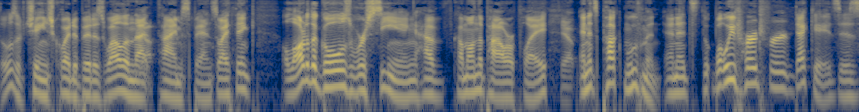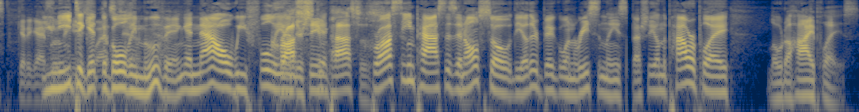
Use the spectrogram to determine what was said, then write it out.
those have changed quite a bit as well in that time span. So I think a lot of the goals we're seeing have come on the power play, Yep. and it's puck movement, and it's th- what we've heard for decades is Get a guy you need to east, get the goalie yeah. moving, and now we fully Cross understand seam passes. cross seam passes, and also the other big one recently, especially on the power play, low to high plays.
